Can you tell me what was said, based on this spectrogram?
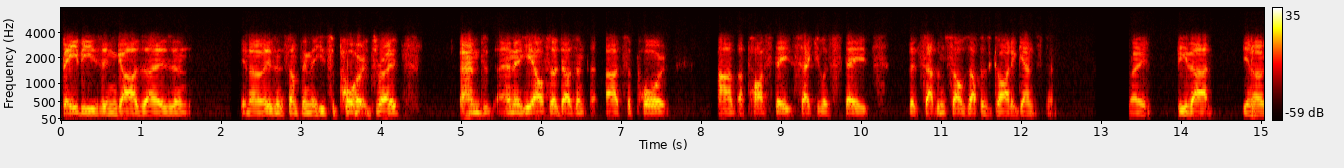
babies in Gaza isn't you know, isn't something that he supports, right? And and he also doesn't uh, support uh, apostate secular states that set themselves up as God against him, right? Be that you know,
